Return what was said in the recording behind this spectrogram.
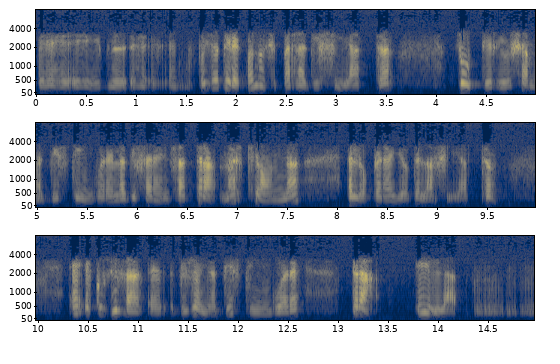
eh, eh, voglio dire, quando si parla di Fiat, tutti riusciamo a distinguere la differenza tra Marchion e l'operaio della Fiat e, e così va, eh, bisogna distinguere tra il, mm,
